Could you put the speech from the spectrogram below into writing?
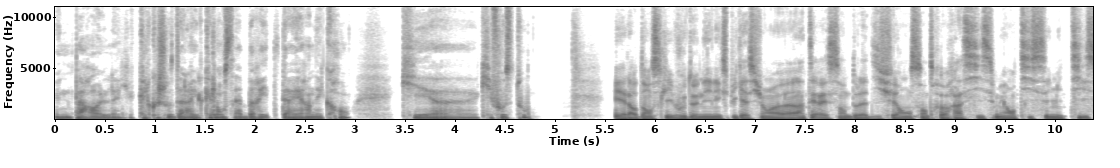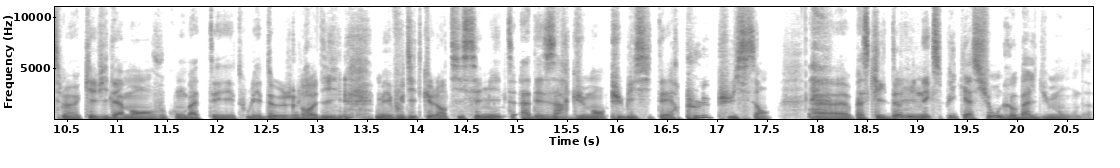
une parole, il y a quelque chose derrière lequel on s'abrite derrière un écran qui, est, euh, qui fausse tout. Et alors dans ce livre, vous donnez une explication euh, intéressante de la différence entre racisme et antisémitisme, qu'évidemment vous combattez tous les deux, je le redis, mais vous dites que l'antisémite a des arguments publicitaires plus puissants euh, parce qu'il donne une explication globale du monde.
